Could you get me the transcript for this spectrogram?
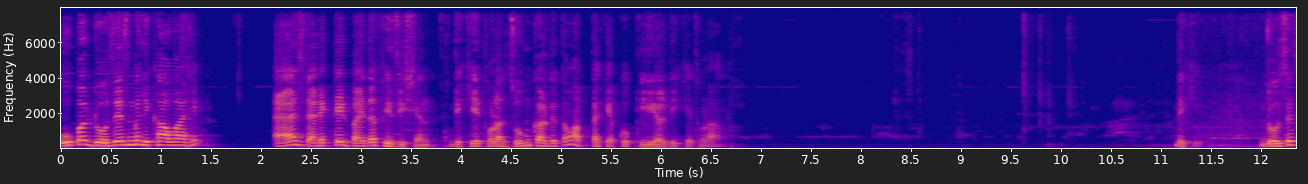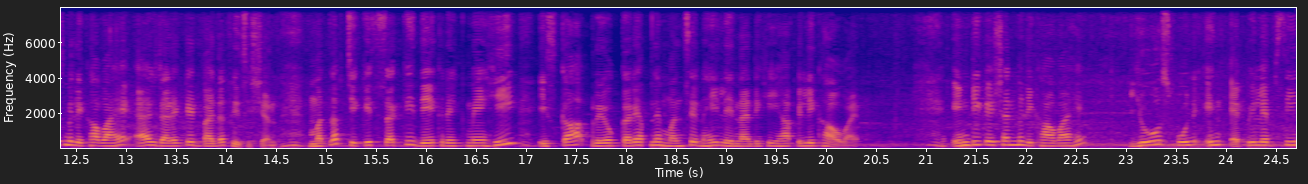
ऊपर डोजेज में लिखा हुआ है as directed by the physician देखिए, थोड़ा जूम कर देता हूँ, अब तक आपको क्लियर दिखे थोड़ा। देखिए डोजेस में लिखा हुआ है as directed by the physician मतलब चिकित्सक की देखरेख में ही इसका प्रयोग करें, अपने मन से नहीं लेना। देखिए, यहाँ पे लिखा हुआ है। इंडिकेशन में लिखा हुआ है useful in epilepsy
